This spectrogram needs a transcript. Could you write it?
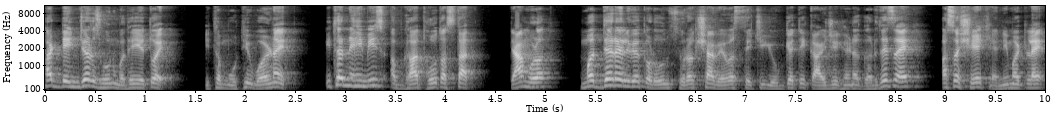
हा डेंजर झोनमध्ये येतोय. इथं मोठी वळण आहेत. इथं नेहमीच अपघात होत असतात. त्यामुळं मध्य रेल्वेकडून सुरक्षा व्यवस्थेची योग्य ती काळजी घेणं गरजेचं आहे असं शेख यांनी म्हटलंय.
